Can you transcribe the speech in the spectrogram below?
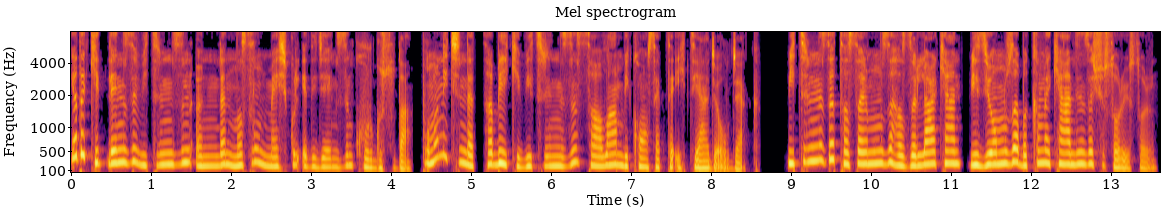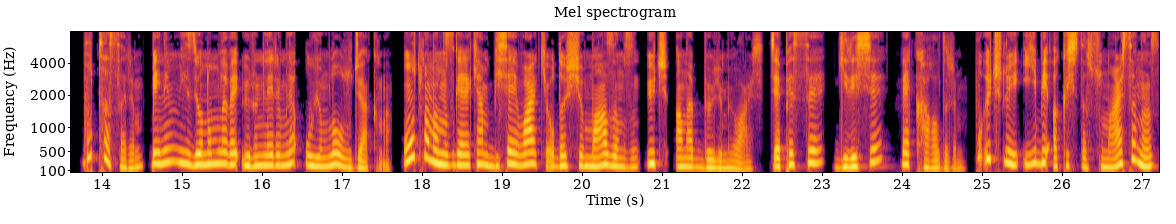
Ya da kitlenizi vitrininizin önünde nasıl meşgul edeceğinizin kurgusu da. Bunun için de tabii ki vitrininizin sağlam bir konsepte ihtiyacı olacak. Vitrininizde tasarımınızı hazırlarken vizyonunuza bakın ve kendinize şu soruyu sorun. Bu tasarım benim vizyonumla ve ürünlerimle uyumlu olacak mı? Unutmamanız gereken bir şey var ki o da şu mağazanızın 3 ana bölümü var. Cephesi, girişi ve kaldırım. Bu üçlüyü iyi bir akışta sunarsanız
